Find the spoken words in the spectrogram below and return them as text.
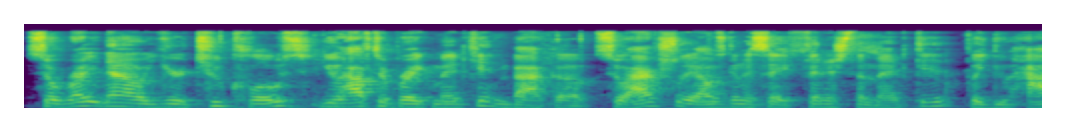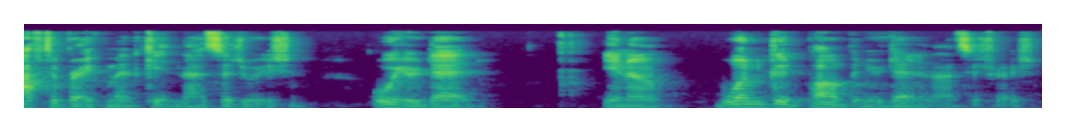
So right now you're too close. You have to break medkit and back up. So actually, I was gonna say finish the medkit, but you have to break medkit in that situation, or you're dead. You know. one good pump and you're dead in that situation.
